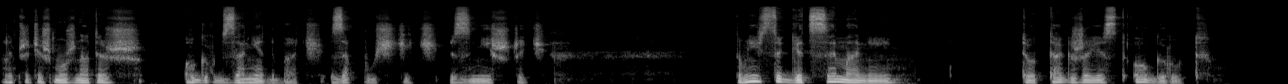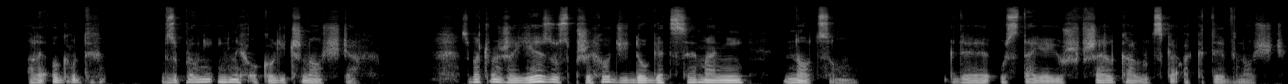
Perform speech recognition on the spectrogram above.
ale przecież można też ogród zaniedbać, zapuścić, zniszczyć to miejsce Getsemani to także jest ogród, ale ogród w zupełnie innych okolicznościach. Zobaczmy, że Jezus przychodzi do Getsemani nocą, gdy ustaje już wszelka ludzka aktywność,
